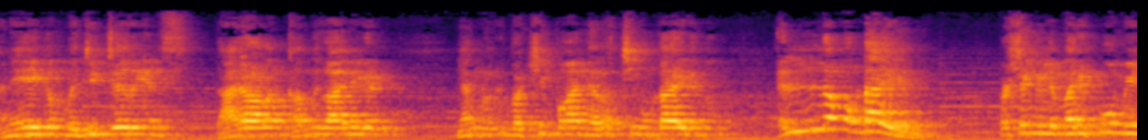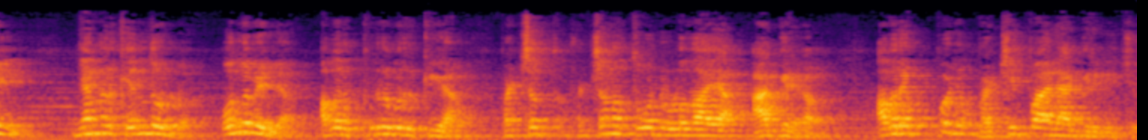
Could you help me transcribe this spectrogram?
അനേകം വെജിറ്റേറിയൻസ് ധാരാളം കന്നുകാലികൾ ഞങ്ങൾക്ക് ഭക്ഷിപ്പാൻ ഇറച്ചി ഉണ്ടായിരുന്നു എല്ലാം ഉണ്ടായിരുന്നു. പക്ഷെങ്കിൽ മരുഭൂമിയിൽ ഞങ്ങൾക്ക് എന്തുണ്ട്? ഒന്നുമില്ല. അവർ പിറുപിറുക്കുക ഭക്ഷ ഭക്ഷണത്തോടുള്ളതായ ആഗ്രഹം. അവരെപ്പോഴും ഭക്ഷിപ്പാൻ ആഗ്രഹിച്ചു.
